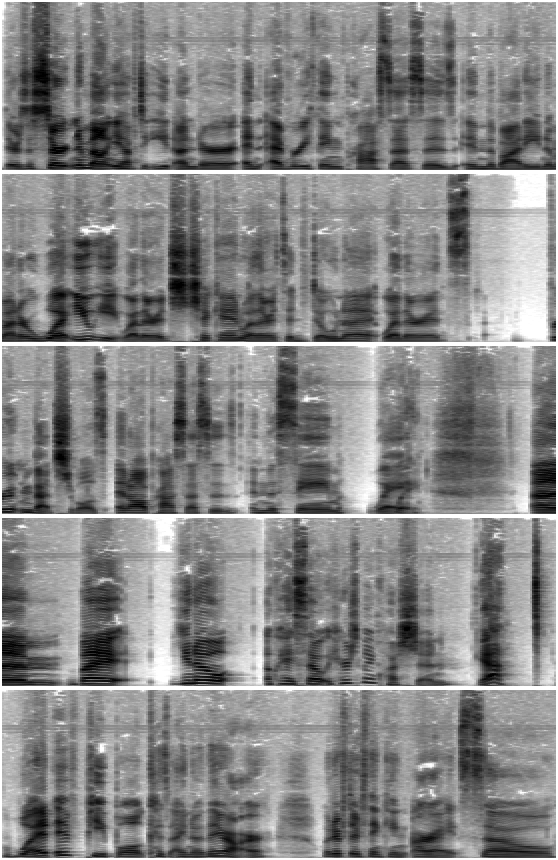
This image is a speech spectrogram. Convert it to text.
there's a certain amount you have to eat under and everything processes in the body no matter what you eat whether it's chicken whether it's a donut whether it's fruit and vegetables it all processes in the same way, Way. um but you know okay so here's my question. Yeah. What if people because i know they are what if they're thinking all right so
